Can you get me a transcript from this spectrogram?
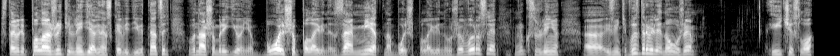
ставили положительный диагноз COVID-19 в нашем регионе. Больше половины, заметно больше половины уже выросли. Ну, к сожалению, э, извините, выздоровели, но уже и число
